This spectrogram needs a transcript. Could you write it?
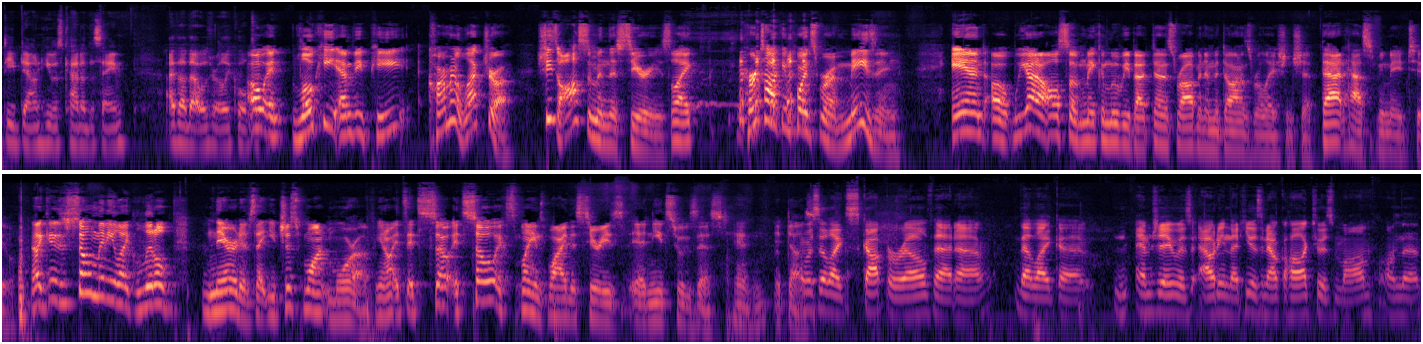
deep down he was kind of the same. I thought that was really cool. Oh, and Loki MVP, Carmen Electra. She's awesome in this series. Like her talking points were amazing. And oh, we gotta also make a movie about Dennis Rodman and Madonna's relationship. That has to be made too. Like there's so many like little narratives that you just want more of. You know, it's it's so it so explains why this series uh needs to exist, and it does. was it like Scott Burrell that uh, that like uh, MJ was outing that he was an alcoholic to his mom on the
